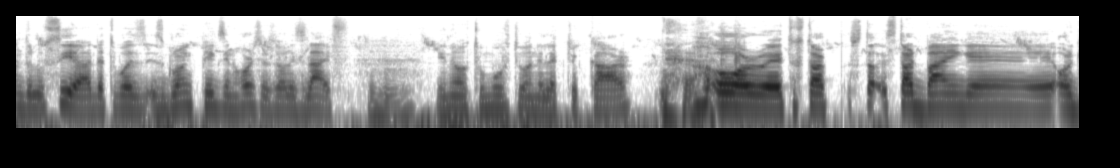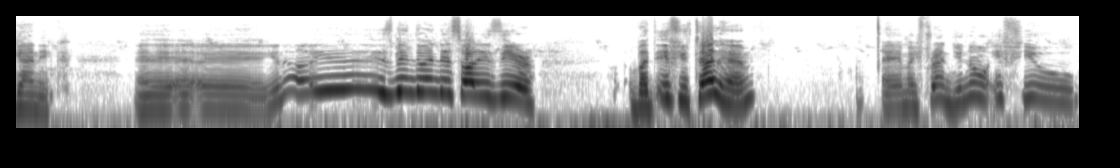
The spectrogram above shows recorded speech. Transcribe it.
Andalusia that was is growing pigs and horses all his life. you know, to move to an electric car or uh, to start st- start buying uh, organic. And uh, uh, you know, he- he's been doing this all his year. But if you tell him, uh, my friend, you know, if you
